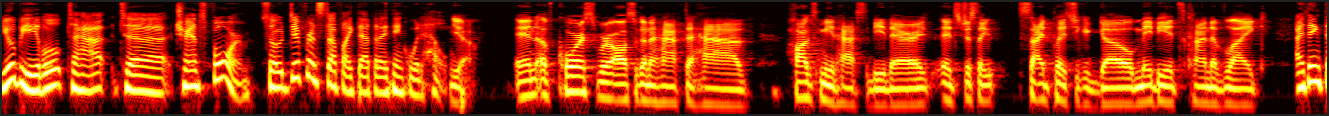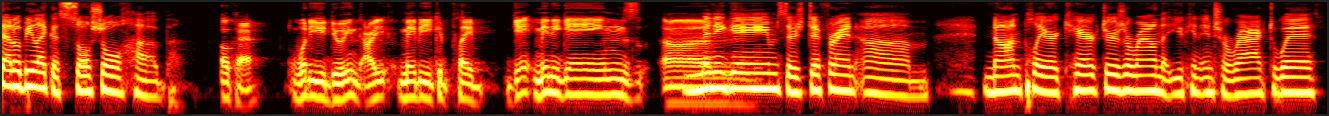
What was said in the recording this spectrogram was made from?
you'll be able to have to transform. So different stuff like that that I think would help. Yeah. And of course, we're also going to have to have Hogsmeade has to be there. It's just a side place you could go. Maybe it's kind of like I think that'll be like a social hub. okay, what are you doing? Are you maybe you could play game, mini games, um, Mini games, there's different um non-player characters around that you can interact with.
